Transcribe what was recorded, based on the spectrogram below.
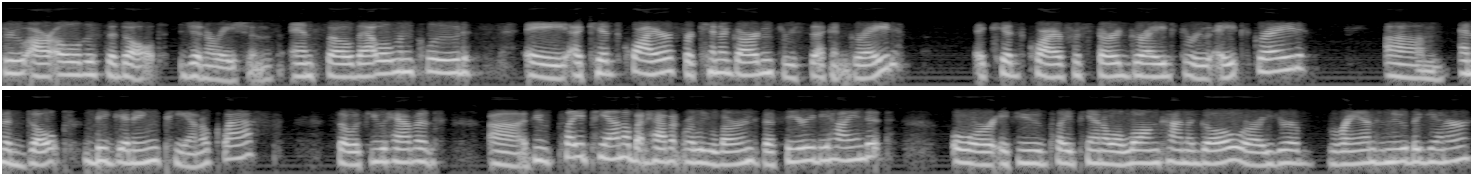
through our oldest adult generations. And so that will include a, a kids choir for kindergarten through second grade, a kids choir for third grade through eighth grade, um, an adult beginning piano class. So if you haven't, uh, if you've played piano but haven't really learned the theory behind it, or if you played piano a long time ago or you're a brand new beginner,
